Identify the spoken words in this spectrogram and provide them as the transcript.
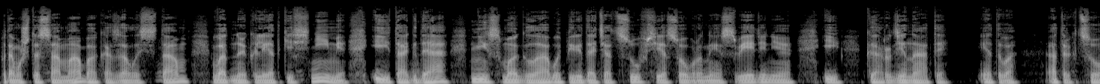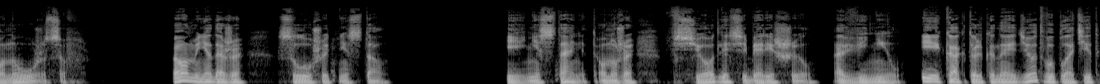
потому что сама бы оказалась там, в одной клетке с ними, и тогда не смогла бы передать отцу все собранные сведения и координаты этого аттракциона ужасов. А он меня даже слушать не стал. И не станет, он уже все для себя решил, обвинил, и как только найдет, воплотит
